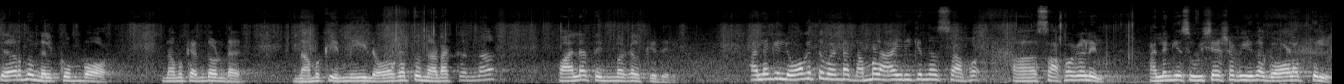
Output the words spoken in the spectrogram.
ചേർന്ന് നിൽക്കുമ്പോൾ നമുക്ക് എന്തുണ്ട് നമുക്ക് ഇന്ന് ഈ ലോകത്ത് നടക്കുന്ന പല തിന്മകൾക്കെതിരെ. അല്ലെങ്കിൽ ലോകത്ത് വേണ്ട നമ്മളായിരിക്കുന്ന സഭ സഭകളിൽ അല്ലെങ്കിൽ സുവിശേഷ വീത ഗോളത്തിൽ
